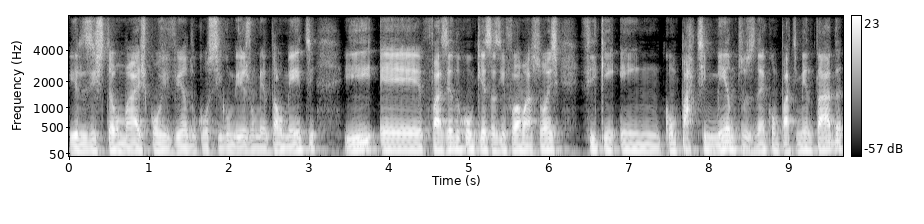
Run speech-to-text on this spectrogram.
eles estão mais convivendo consigo mesmo mentalmente e é, fazendo com que essas informações fiquem em compartimentos, né, compartimentada,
